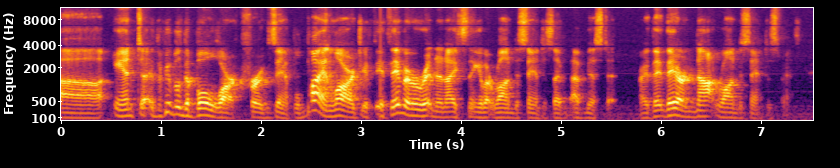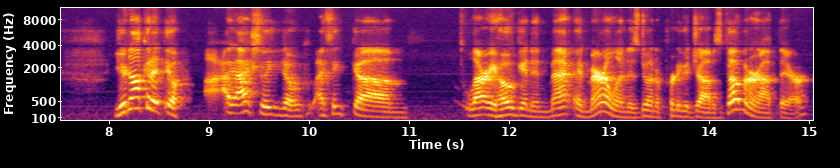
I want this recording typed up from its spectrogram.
uh, anti the people at the Bulwark, for example, by and large, if, if they've ever written a nice thing about Ron DeSantis, I've, I've missed it. Right? They, they are not Ron DeSantis fans. You're not going to. You know, I actually, you know, I think um, Larry Hogan in, Ma- in Maryland is doing a pretty good job as governor out there,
